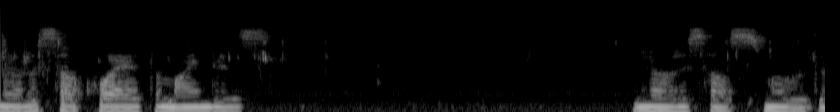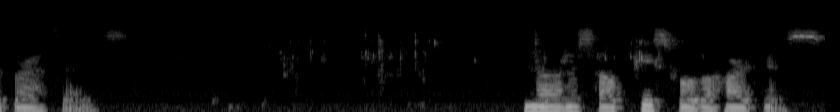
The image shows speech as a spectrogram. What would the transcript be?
Notice how quiet the mind is. Notice how smooth the breath is. Notice how peaceful the heart is.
